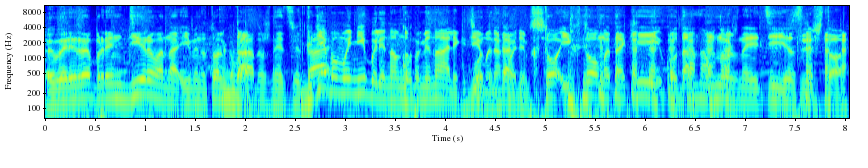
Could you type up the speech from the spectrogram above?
ребрендировано именно только в Да. радужные цвета. Где бы мы ни были, нам напоминали, где мы Куда- находимся. Кто и кто мы такие, куда нам нужно идти, если что.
